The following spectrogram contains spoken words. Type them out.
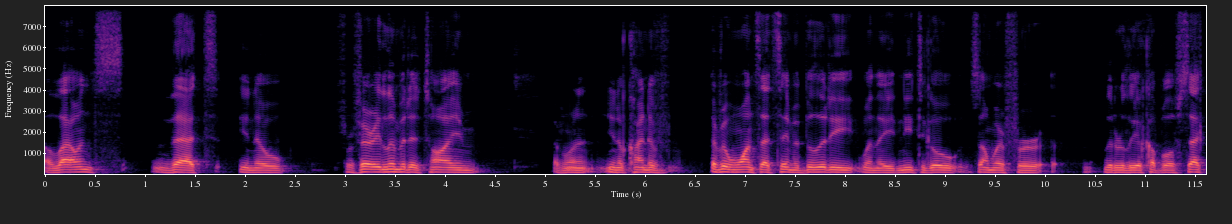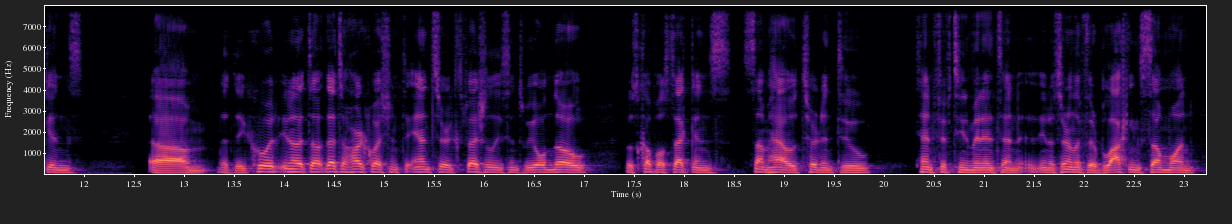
allowance that, you know, for a very limited time, everyone, you know, kind of, everyone wants that same ability when they need to go somewhere for literally a couple of seconds, um, that they could. You know, that's a, that's a hard question to answer, especially since we all know those couple of seconds somehow turn into 10, 15 minutes. And, you know, certainly if they're blocking someone,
